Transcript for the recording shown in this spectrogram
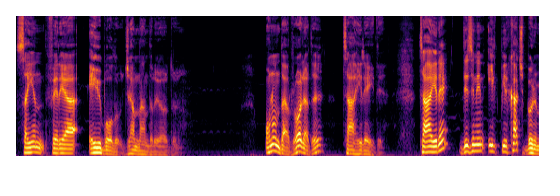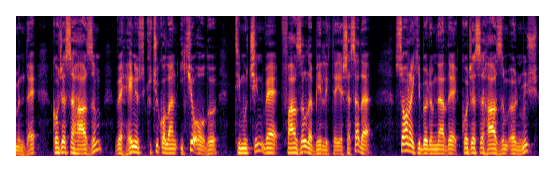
Sayın Feriha Eyüboğlu canlandırıyordu. Onun da rol adı Tahire'ydi. Tahire dizinin ilk birkaç bölümünde kocası Hazım ve henüz küçük olan iki oğlu Timuçin ve Fazıl'la birlikte yaşasa da sonraki bölümlerde kocası Hazım ölmüş,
